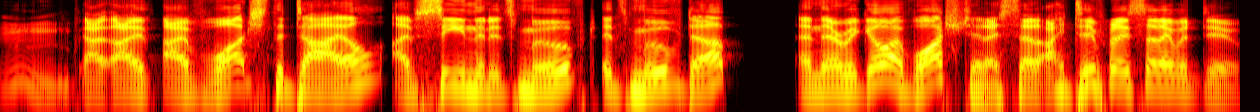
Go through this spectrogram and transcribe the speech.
Hmm. I, I, I've watched the dial. I've seen that it's moved. It's moved up, and there we go. I've watched it. I said I did what I said I would do.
